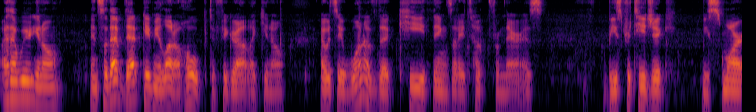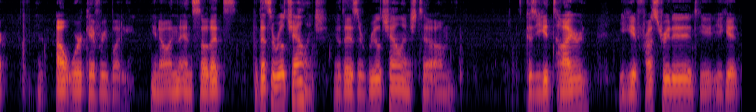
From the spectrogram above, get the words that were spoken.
I thought we, you know, and so that that gave me a lot of hope to figure out, like, you know, I would say one of the key things that I took from there is be strategic, be smart, and outwork everybody. You know, and and so that's but that's a real challenge. You know, there's a real challenge to um because you get tired you get frustrated you, you get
